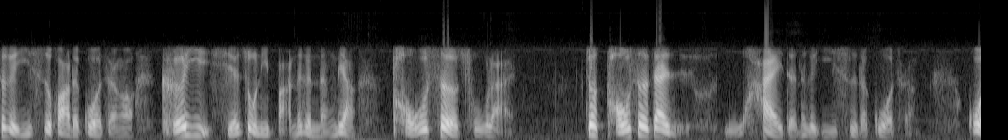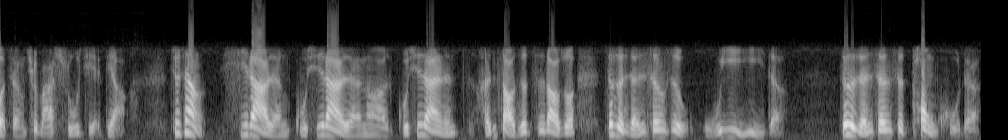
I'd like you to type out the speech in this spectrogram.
这个仪式化的过程哦，可以协助你把那个能量投射出来，就投射在无害的那个仪式的过程过程，去把它疏解掉。就像希腊人，古希腊人啊，古希腊人很早就知道说，这个人生是无意义的，这个人生是痛苦的。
